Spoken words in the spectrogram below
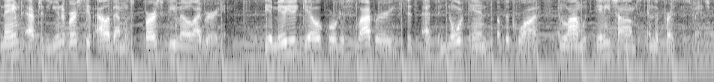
Named after the University of Alabama's first female librarian, the Amelia Gayle Gorgas Library sits at the north end of the quad in line with Denny Chimes and the President's Mansion.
